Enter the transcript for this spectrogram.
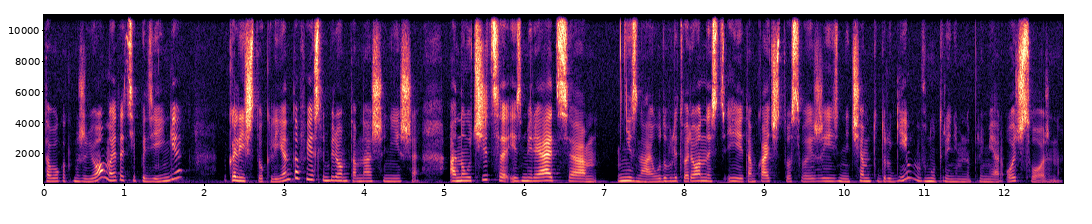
того, как мы живем, это типа деньги, количество клиентов, если берем там наши ниши, а научиться измерять, а, не знаю, удовлетворенность и там качество своей жизни чем-то другим, внутренним, например, очень сложно,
